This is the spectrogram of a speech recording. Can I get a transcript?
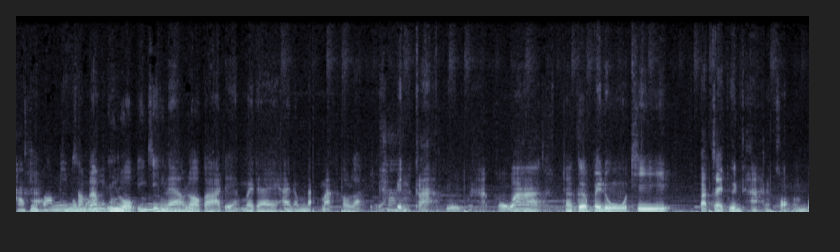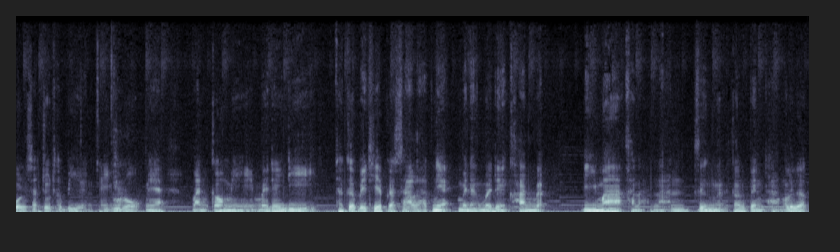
ค่ะพี่ป้อมมีมุมมองสำหรับยังไงยุโรปจริงๆแล้วอืมเราก็อาจจะยังไม่ได้ให้น้ำหนักมากเท่าไหร่ยังค่ะเป็นกลางอยู่นะครับเพราะว่าถ้าเกิดไปดูที่ปัจจัยพื้นฐานของบริษัทจดทะเบียนในยุโรปเนี่ยมันก็มีไม่ได้ดี ถ้าเกิดไปเทียบกับสหรัฐเนี่ยมันยังไม่ได้ถึงขั้นแบบ ดีมากขนาดนั้น ซึ่งมันก็เป็นทางเลือก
